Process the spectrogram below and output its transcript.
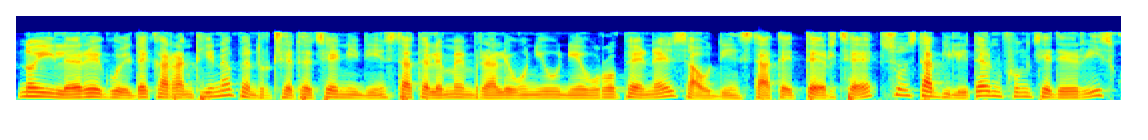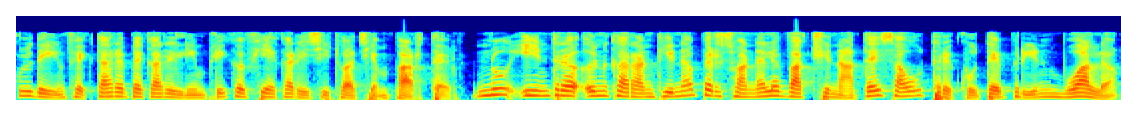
Noile reguli de carantină pentru cetățenii din statele membre ale Uniunii Europene sau din state terțe sunt sunt stabilite în funcție de riscul de infectare pe care îl implică fiecare situație în parte. Nu intră în carantină persoanele vaccinate sau trecute prin boală.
